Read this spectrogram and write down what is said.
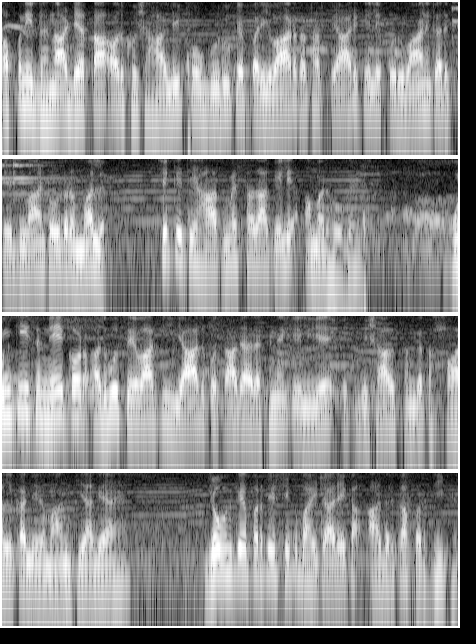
अपनी धनाढ़ता और खुशहाली को गुरु के परिवार तथा प्यार के लिए कुर्बान करके दीवान टोडरमल सिख इतिहास में सदा के लिए अमर हो गए। उनकी इस नेक और अद्भुत सेवा की याद को ताज़ा रखने के लिए एक विशाल संगत हॉल का निर्माण किया गया है, जो उनके प्रति सिख भाईचारे का आदर का प्रतीक है।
